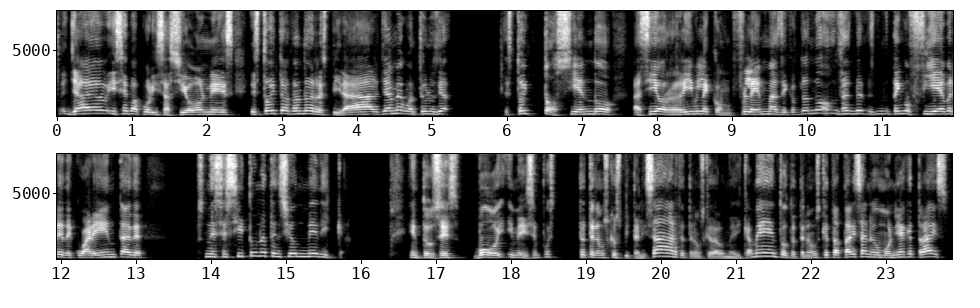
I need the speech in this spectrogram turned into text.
ya hice vaporizaciones, estoy tratando de respirar, ya me aguanté unos días, estoy tosiendo así horrible con flemas, no, tengo fiebre de 40, pues necesito una atención médica. Entonces voy y me dicen, pues te tenemos que hospitalizar, te tenemos que dar un medicamento, te tenemos que tratar esa neumonía que traes.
